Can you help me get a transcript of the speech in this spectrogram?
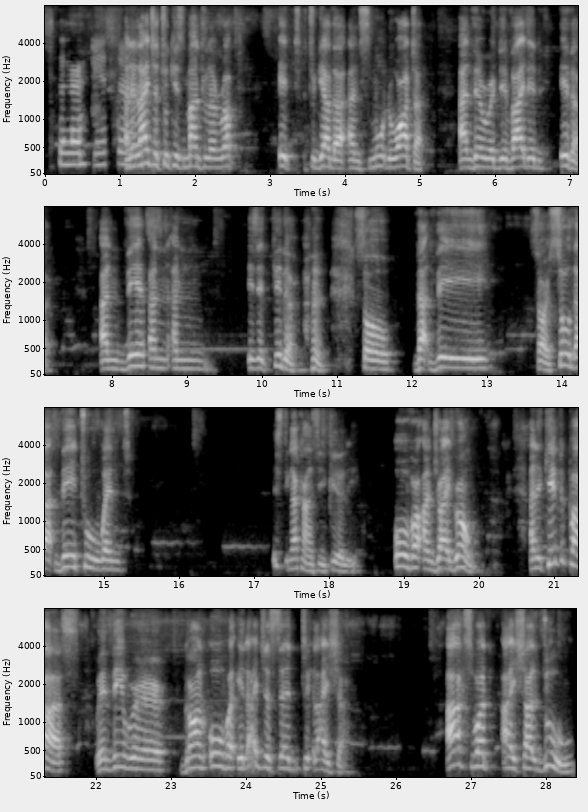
Sir. Yes, sir. And Elijah took his mantle and rubbed it together and smote the water, and they were divided hither, and there and and is it thither, so that they sorry, so that they too went, this thing I can't see clearly, over on dry ground. And it came to pass when they were gone over, Elijah said to Elisha, Ask what I shall do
